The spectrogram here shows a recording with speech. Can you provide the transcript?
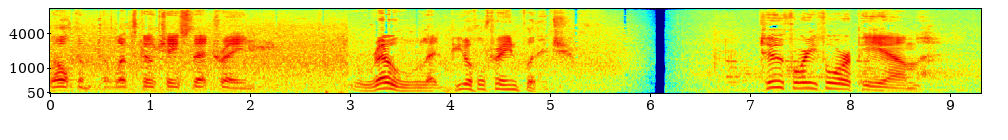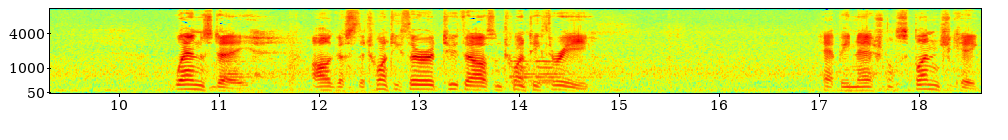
Welcome to Let's Go Chase That Train. Roll that beautiful train footage. 2.44 p.m. Wednesday, August the 23rd, 2023. Happy National Sponge Cake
